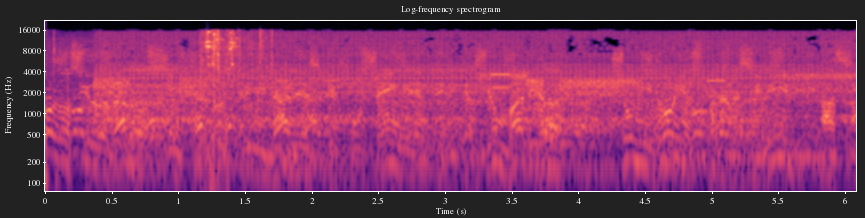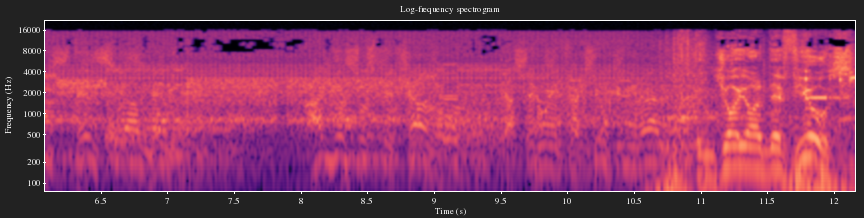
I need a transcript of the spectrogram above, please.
Solo ciudadanos sin cargos criminales que poseen identificación válida son idóneos para recibir asistencia médica. Alguien sospechado de hacer una infracción criminal Enjoy all the views,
